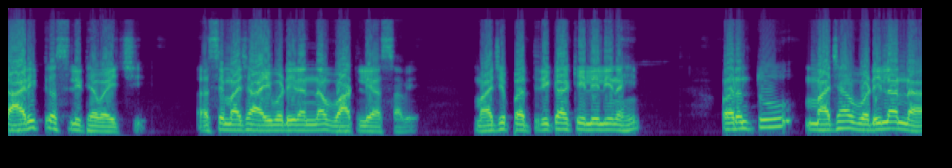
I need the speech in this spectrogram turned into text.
तारीख कसली ठेवायची असे माझ्या आई वडिलांना वाटले असावे. माझी पत्रिका केलेली नाही. परंतु माझ्या वडिलांना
